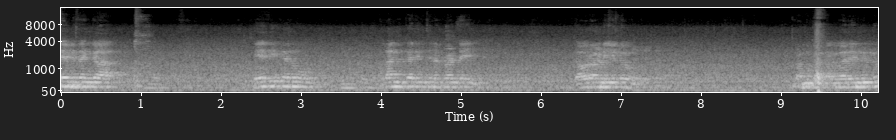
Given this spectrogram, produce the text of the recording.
అదేవిధంగా వేదికను అలంకరించినటువంటి గౌరవనీయులు ప్రముఖ కవివరేణ్యులు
